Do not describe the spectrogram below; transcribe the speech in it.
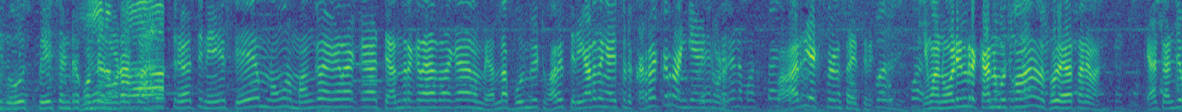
ಇದು ಸ್ಪೇಸ್ ಸೆಂಟರ್ ಕೊಂಡೆ ನೋಡಾಕ ಅಂತ ಹೇಳ್ತೀನಿ ಸೇಮ್ ನಾವು ಮಂಗಳ ಗ್ರಹಕ ಚಂದ್ರ ಗ್ರಹದಾಗ ನಮ್ ಎಲ್ಲ ಭೂಮಿ ಬಿಟ್ಟು ಹೊರಗೆ ತಿರುಗಾಡ್ದಂಗ ಆಯ್ತು ಕರ್ರ ಕರ್ರ ಹಂಗೆ ಆಯ್ತು ನೋಡಿ. ಭಾರಿ ಎಕ್ಸ್ಪೀರಿಯನ್ಸ್ ಐತ್ರಿ ಇವ ನೋಡಿಲ್ರಿ ಕಣ್ಣು ಮುಚ್ಕೊಂಡ ಸುಳ್ಳು ಹೇಳ್ತಾನೆ ಕ್ಯಾಟ್ ಅಂಜೆ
